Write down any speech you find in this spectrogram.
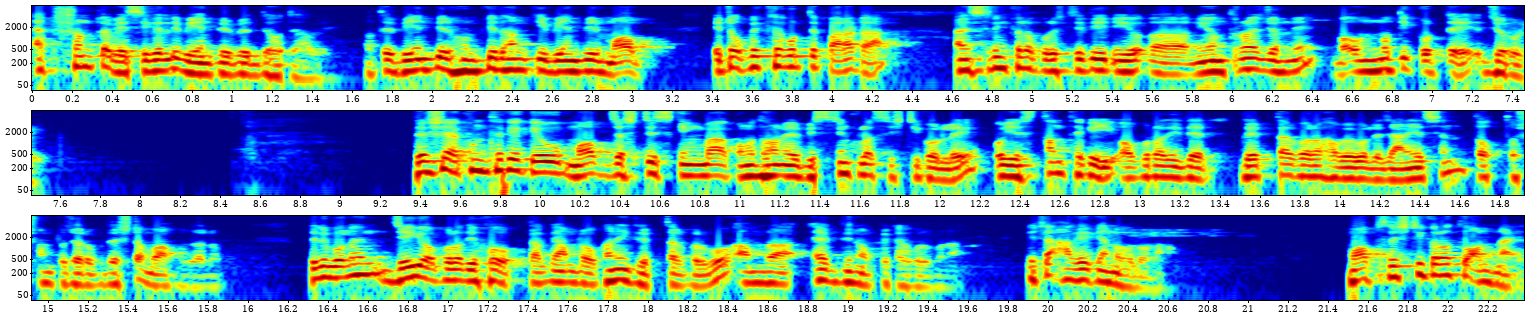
অ্যাকশনটা বেসিক্যালি বিএনপির বিরুদ্ধে হতে হবে। অতএব বিএনপির হুমকি ধামকি বিএনপির মব? এটা উপেক্ষা করতে পারাটা আইন শৃঙ্খলা পরিস্থিতি নিয়ন্ত্রণের জন্য বা উন্নতি করতে জরুরি। দেশে এখন থেকে কেউ মব জাস্টিস কিংবা কোনো ধরনের বিশৃঙ্খলা সৃষ্টি করলে ওই স্থান থেকেই অপরাধীদের গ্রেপ্তার করা হবে বলে জানিয়েছেন তথ্য সম্প্রচার উপদেষ্টা মাহফুজ আলম। তিনি বলেন, যেই অপরাধী হোক, তাকে আমরা ওখানেই গ্রেপ্তার করব। আমরা একদিন অপেক্ষা করব না। এটা আগে কেন হলো না? মব সৃষ্টি করা তো অন্যায়।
